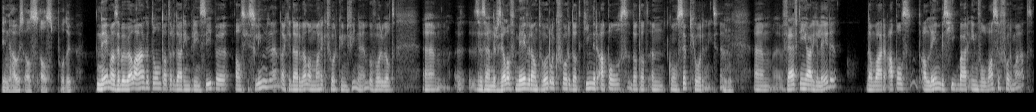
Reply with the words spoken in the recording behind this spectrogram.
in-house als, als product. Nee, maar ze hebben wel aangetoond dat er daar in principe, als je slim bent, dat je daar wel een markt voor kunt vinden. Hè. Bijvoorbeeld, um, ze zijn er zelf mee verantwoordelijk voor dat kinderappels, dat dat een concept geworden is. Hè. Mm vijftien jaar geleden, dan waren appels alleen beschikbaar in volwassen formaat.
